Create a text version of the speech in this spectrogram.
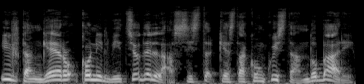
il tanghero con il vizio dell'assist che sta conquistando Bari.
